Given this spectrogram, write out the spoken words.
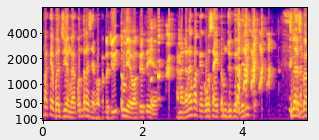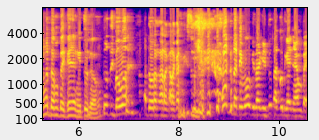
pakai baju yang nggak kontras ya, pakai baju hitam ya waktu itu ya. Anak-anak pakai kursa hitam juga. Jadi jelas banget dong Vega yang itu dong. terus di bawah ada orang arak-arakan bisu Aku tadi mau bilang itu takut gak nyampe.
